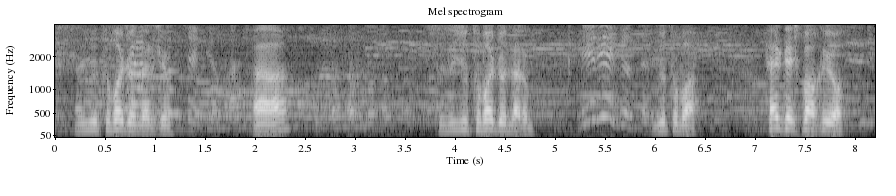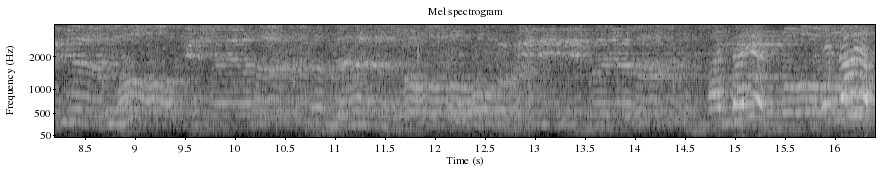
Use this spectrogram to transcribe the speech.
Sizi YouTube'a göndereceğim. çekiyorlar. Ha? Sizi YouTube'a gönderirim. Nereye gönderiyor? YouTube'a. Herkes bakıyor. Ay dayı. Ela ya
